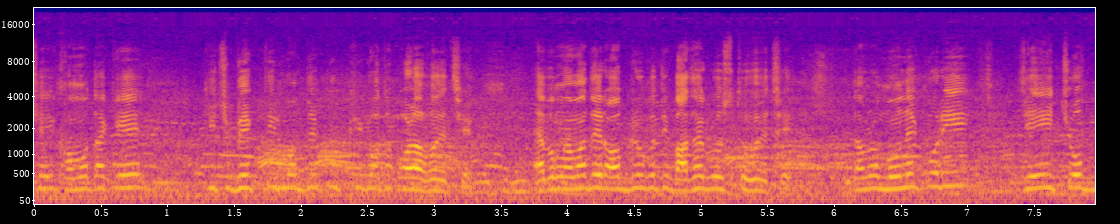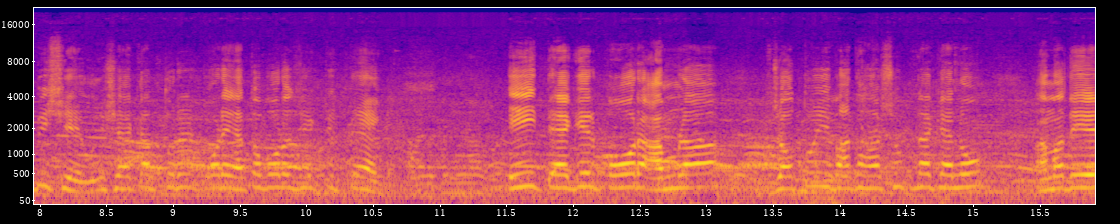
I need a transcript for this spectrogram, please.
সেই ক্ষমতাকে কিছু ব্যক্তির মধ্যে কুক্ষিগত করা হয়েছে এবং আমাদের অগ্রগতি বাধাগ্রস্ত হয়েছে। কিন্তু আমরা মনে করি যে এই চব্বিশে উনিশশো একাত্তরের পরে এত বড় যে একটি ত্যাগ, এই ত্যাগের পর আমরা যতই বাধা আসুক না কেন, আমাদের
